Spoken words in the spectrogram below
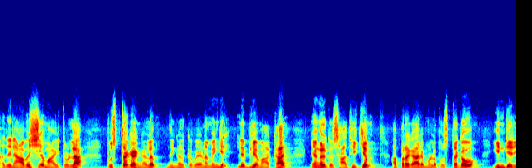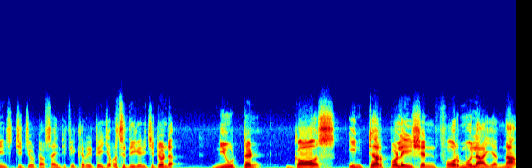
അതിനാവശ്യമായിട്ടുള്ള പുസ്തകങ്ങളും നിങ്ങൾക്ക് വേണമെങ്കിൽ ലഭ്യമാക്കാൻ ഞങ്ങൾക്ക് സാധിക്കും. അപ്രകാരമുള്ള പുസ്തകവും Indian Institute of Scientific Heritage പ്രസിദ്ധീകരിച്ചിട്ടുണ്ട്. ന്യൂട്ടൺ ഗോസ് ഇന്റർപൊളേഷൻ ഫോർമുല എന്ന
